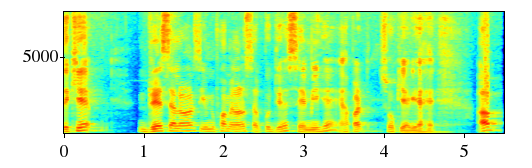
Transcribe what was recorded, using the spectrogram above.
देखिए ड्रेस अलाउंस यूनिफॉर्म अलाउंस सब कुछ जो है सेम ही है, यहाँ पर शो किया गया है। अब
